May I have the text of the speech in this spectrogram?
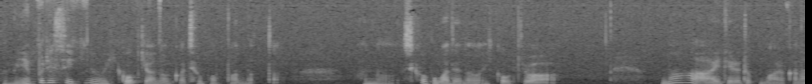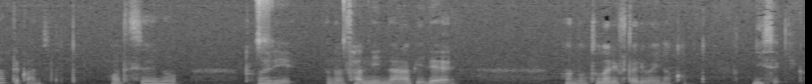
そのミニアポリス行きの飛行機はなんか超パンパンだった。あのシカゴまでの飛行機はまあ空いてるとこもあるかなって感じだった。私の隣あの3人並びであの隣2人はいなかった。2席か。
